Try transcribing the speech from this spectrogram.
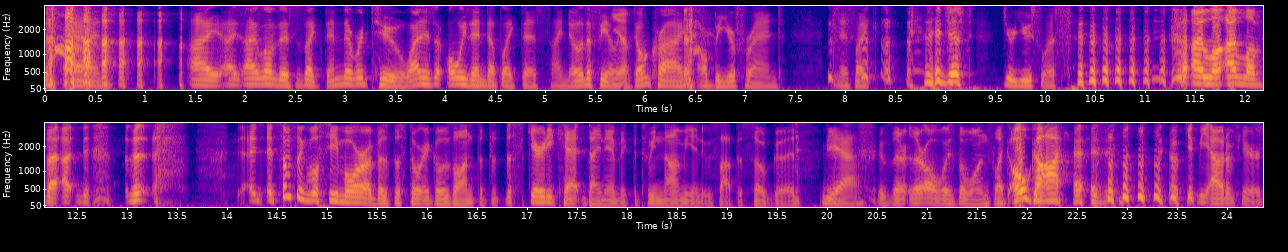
And I, I I love this. It's like then there were two. Why does it always end up like this? I know the feeling. Yep. Don't cry. I'll be your friend. And it's like then just you're useless. I love I love that. I, the, it- it's something we'll see more of as the story goes on, but the, the scaredy cat dynamic between Nami and Usopp is so good yeah. because they're they're always the ones like, "Oh God, You know, get me out of here."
